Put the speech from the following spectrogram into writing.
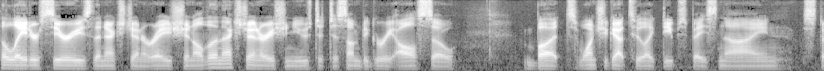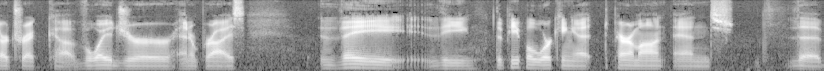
the later series, The Next Generation, although The Next Generation used it to some degree also. But once you got to like Deep Space Nine, Star Trek, uh, Voyager, Enterprise, they the the people working at Paramount and the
